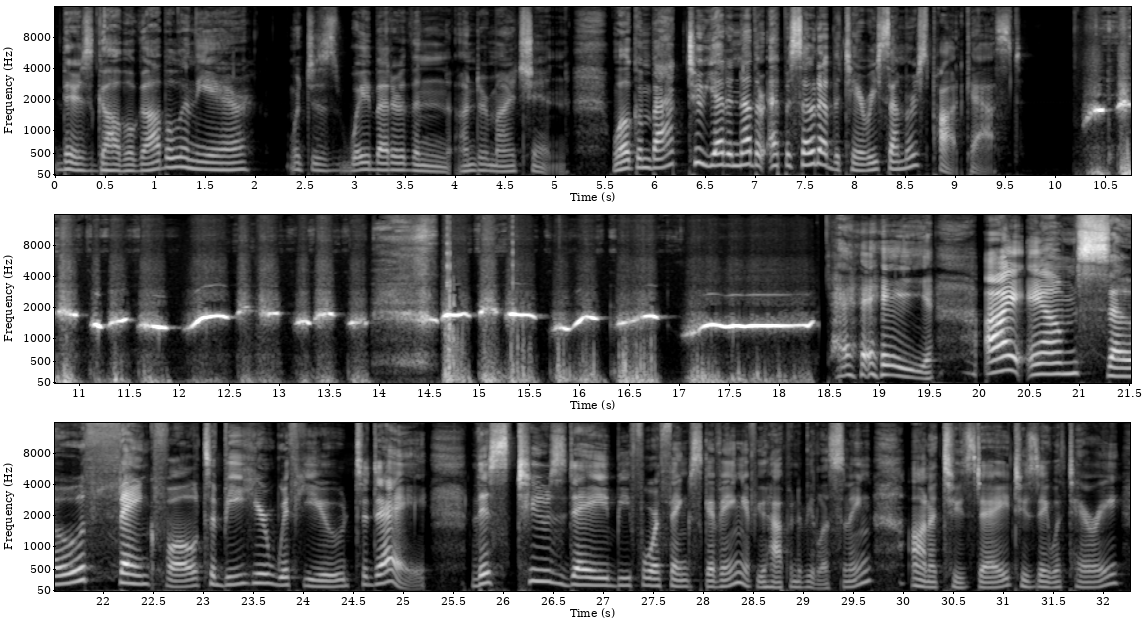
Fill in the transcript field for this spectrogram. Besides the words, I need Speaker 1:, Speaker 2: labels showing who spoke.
Speaker 1: There's gobble gobble in the air, which is way better than under my chin. Welcome back to yet another episode of the Terry Summers Podcast. Hey, I am so thankful to be here with you today. This Tuesday before Thanksgiving, if you happen to be listening on a Tuesday, Tuesday with Terry,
